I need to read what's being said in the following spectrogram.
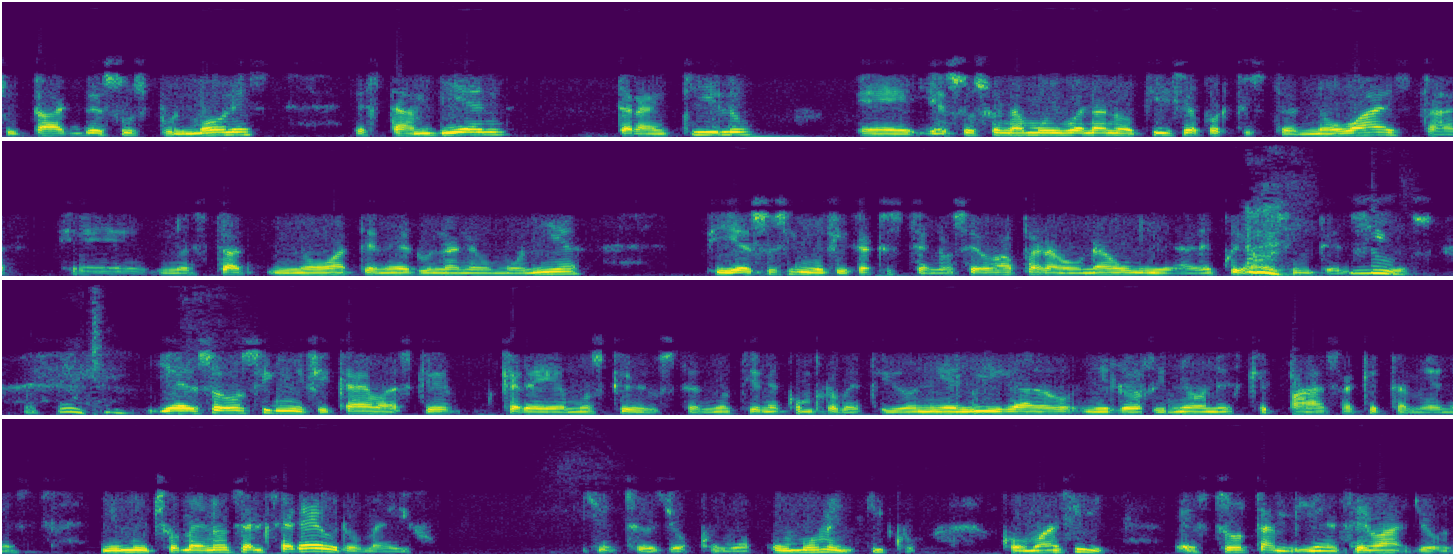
su tag de sus pulmones, están bien, tranquilo, eh, y eso es una muy buena noticia porque usted no va a estar, eh, no, está, no va a tener una neumonía, y eso significa que usted no se va para una unidad de cuidados intensivos. y eso significa además que creemos que usted no tiene comprometido ni el hígado, ni los riñones, que pasa que también es, ni mucho menos el cerebro, me dijo. Y entonces yo como, un momentico, ¿cómo así? Esto también se va, yo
